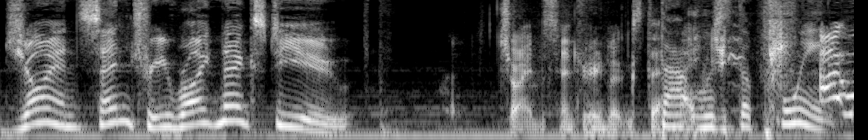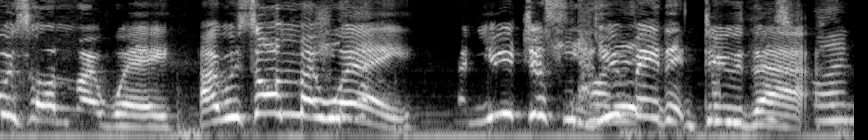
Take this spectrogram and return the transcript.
giant sentry right next to you. Giant Sentry looks down. That was the point. I was on my way. I was on my way. And you just you it. made it do that.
